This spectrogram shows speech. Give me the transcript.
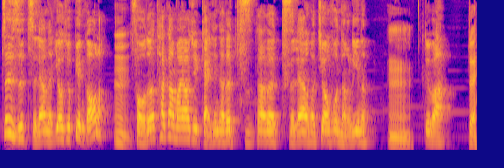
真实质量的要求变高了，嗯否则他干嘛要去改进他的质他的质量和交付能力呢？嗯，对吧？对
